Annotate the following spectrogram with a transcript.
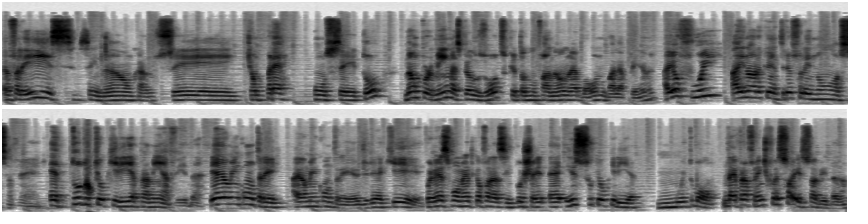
Eu falei, isso, sei não, cara, não sei. Tinha um pré-conceito não por mim, mas pelos outros, porque todo mundo fala, não, não é bom, não vale a pena. Aí eu fui, aí na hora que eu entrei, eu falei, nossa, velho, é tudo que eu queria pra minha vida. E aí eu me encontrei, aí eu me encontrei. Eu diria que foi nesse momento que eu falei assim, puxa, é isso que eu queria. Muito bom. Daí pra frente foi só isso a vida, né?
